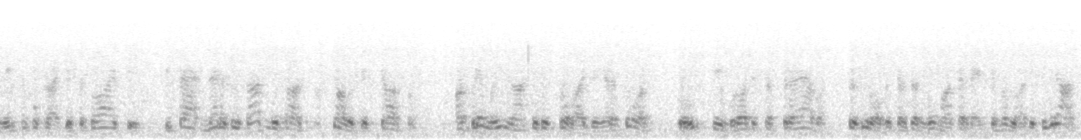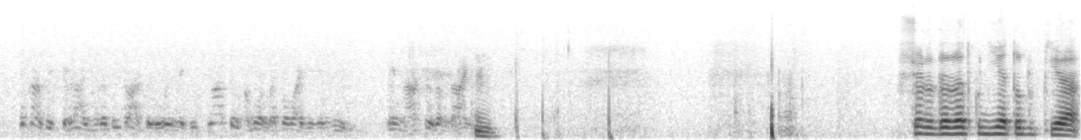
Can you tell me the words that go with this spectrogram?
одиниця покращує ситуацію. І це не результат мутації сталося з часом, а прямий наслідок впровадження реформ. Корупцію боротися треба, що і робиться за двома каденціями влади підряд. Показують реальні результати у вигляді снату або запровадження дій. Це наше завдання. Щодо додатку дієту, тут я,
